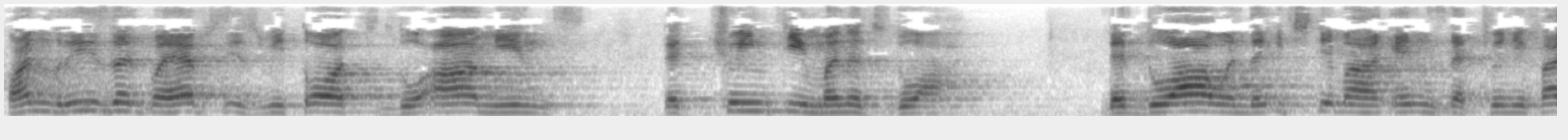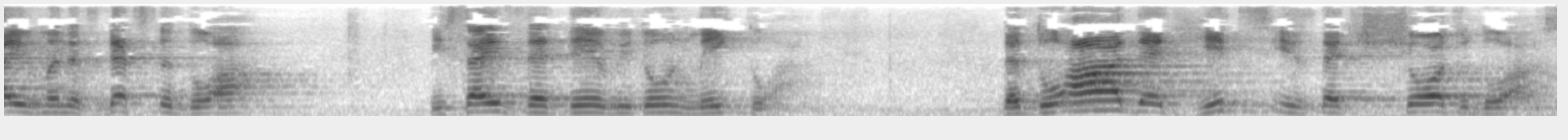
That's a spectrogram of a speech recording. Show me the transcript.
One reason perhaps is we thought dua means that 20 minutes dua. That dua when the ijtima ends, that 25 minutes, that's the dua. Besides that day we don't make dua. The dua that hits is that short duas.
